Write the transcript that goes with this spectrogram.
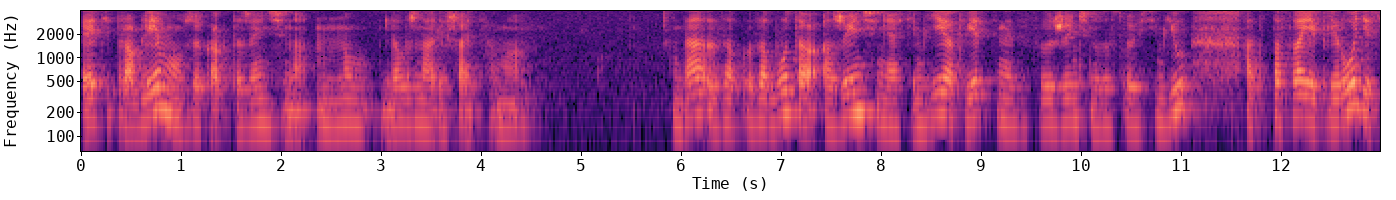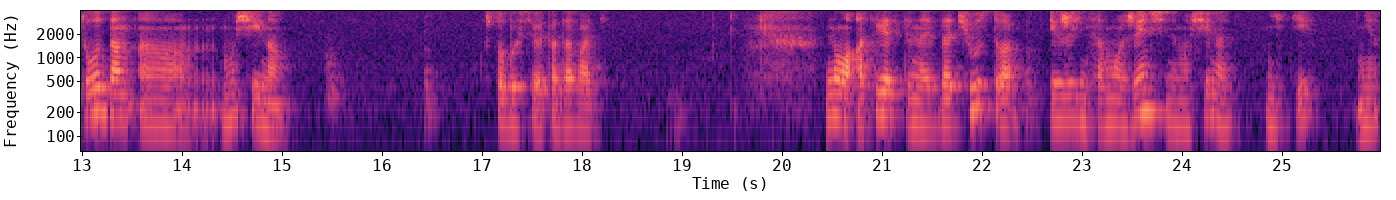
эти проблемы уже как-то женщина ну, должна решать сама да, забота о женщине, о семье, ответственность за свою женщину, за свою семью. От, по своей природе создан э, мужчина, чтобы все это давать. Но ответственность за чувства и жизнь самой женщины мужчина нести не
